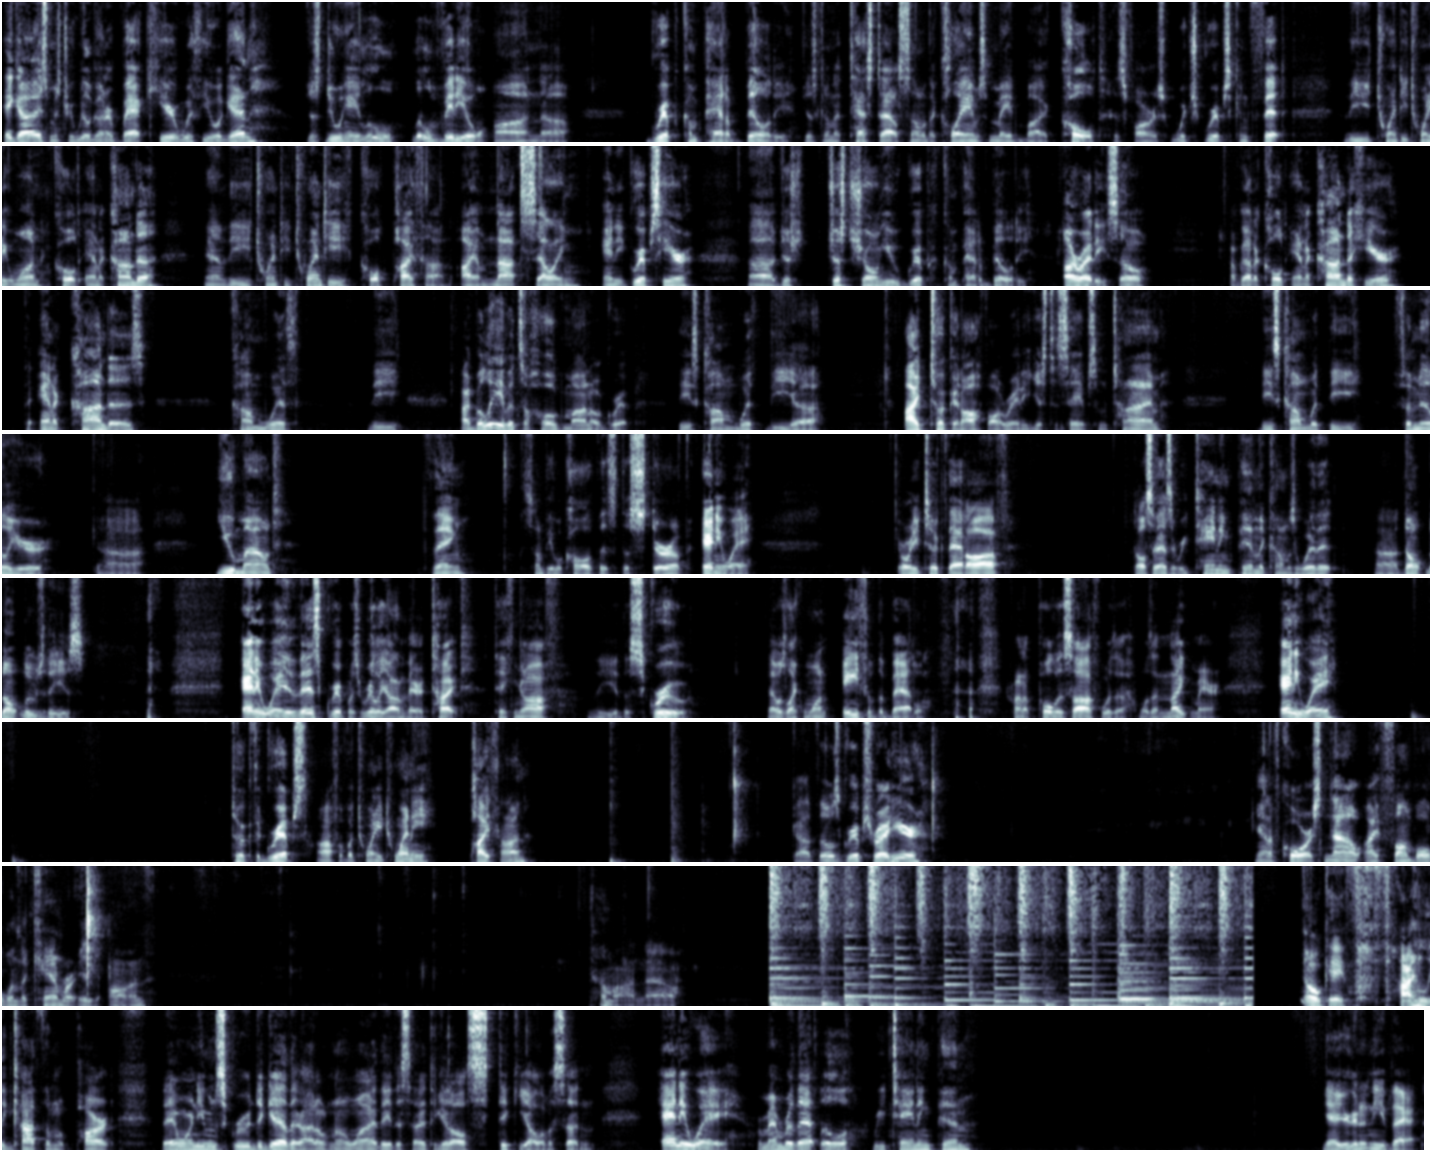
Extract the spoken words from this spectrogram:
Hey guys, Mystery Wheelgunner back here with you again. Just doing a little little video on uh, grip compatibility. Just going to test out some of the claims made by Colt as far as which grips can fit the 2021 Colt Anaconda and the 2020 Colt Python. I am not selling any grips here, uh, just just showing you grip compatibility. Alrighty, so I've got a Colt Anaconda here the Anacondas come with the, I believe it's a Hogue Mono grip. These come with the, uh, I took it off already just to save some time. These come with the familiar uh, U-mount thing. Some people call this the stirrup. Anyway, already took that off. It also has a retaining pin that comes with it. Uh, don't don't lose these. Anyway, this grip was really on there tight. Taking off the, the screw, that was like one eighth of the battle. Trying to pull this off was a, was a nightmare. Anyway, took the grips off of a 2020 Python. Got those grips right here. And of course, now I fumble when the camera is on. Come on now. Okay, finally got them apart. They weren't even screwed together. I don't know why they decided to get all sticky all of a sudden. Anyway, remember that little retaining pin? Yeah, you're going to need that.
